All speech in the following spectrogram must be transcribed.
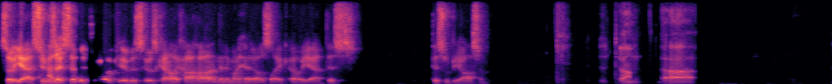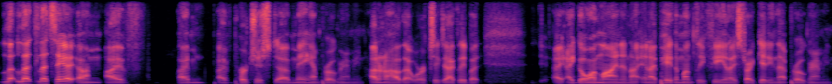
So yeah, as soon as I said the joke, it was it was kind of like haha, and then in my head I was like, oh yeah, this this would be awesome. Um. Uh. Let let let's say I, um I've I'm I've purchased uh, Mayhem programming. I don't know how that works exactly, but I, I go online and I and I pay the monthly fee and I start getting that programming.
